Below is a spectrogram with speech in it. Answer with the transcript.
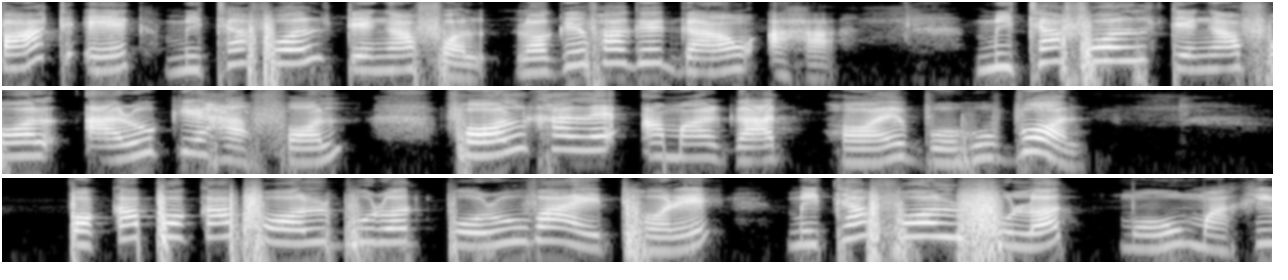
পাঠ এক, মিঠা ফল, টেঙা ফল, লগে ভাগে গাঁও আহা। মিঠা ফল, টেঙা ফল আৰু কেহা ফল? ফল খালে আমাৰ গাত হয় বহু বল। পকা পকা ফলবোৰত পৰুৱাই ধৰে, মিঠা ফল ফুলত মৌ মাখি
